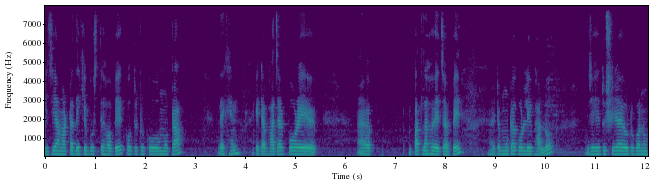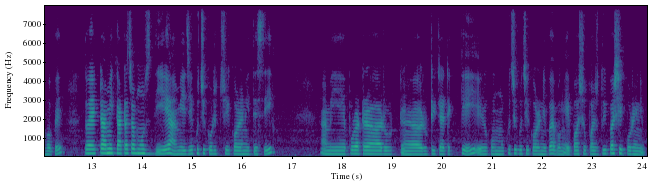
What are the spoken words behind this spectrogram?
এই যে আমারটা দেখে বুঝতে হবে কতটুকু মোটা। দেখেন, এটা ভাজার পরে পাতলা হয়ে যাবে। এটা মোটা করলেই ভালো। যেহেতু শিরায় ডোবানো হবে। তো একটা আমি কাটা চামচ দিয়ে আমি এই যে কুচি কুচি করে নিতেছি। আমি পুরাটা রুটিটাকেই এরকম কুচি কুচি করে নিব এবং এপাশ ওপাশ দুই পাশেই করে নিব।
